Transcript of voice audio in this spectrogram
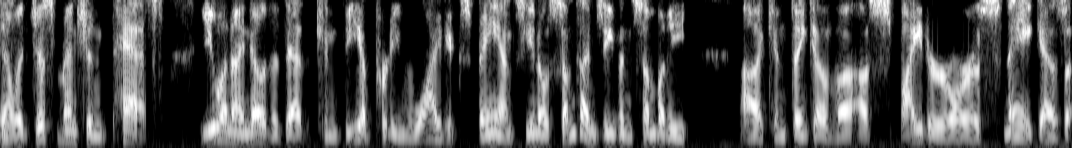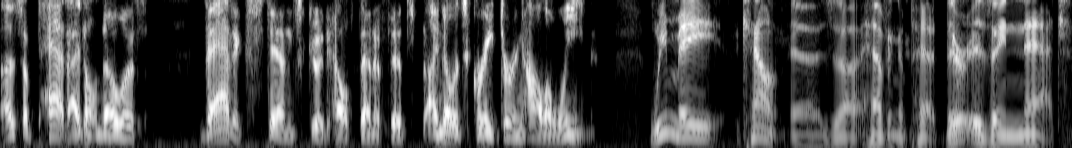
Now, Does- it just mentioned pets. You and I know that that can be a pretty wide expanse. You know, sometimes even somebody uh, can think of a, a spider or a snake as as a pet. I don't know if that extends good health benefits. I know it's great during Halloween. We may count as uh, having a pet. There is a gnat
